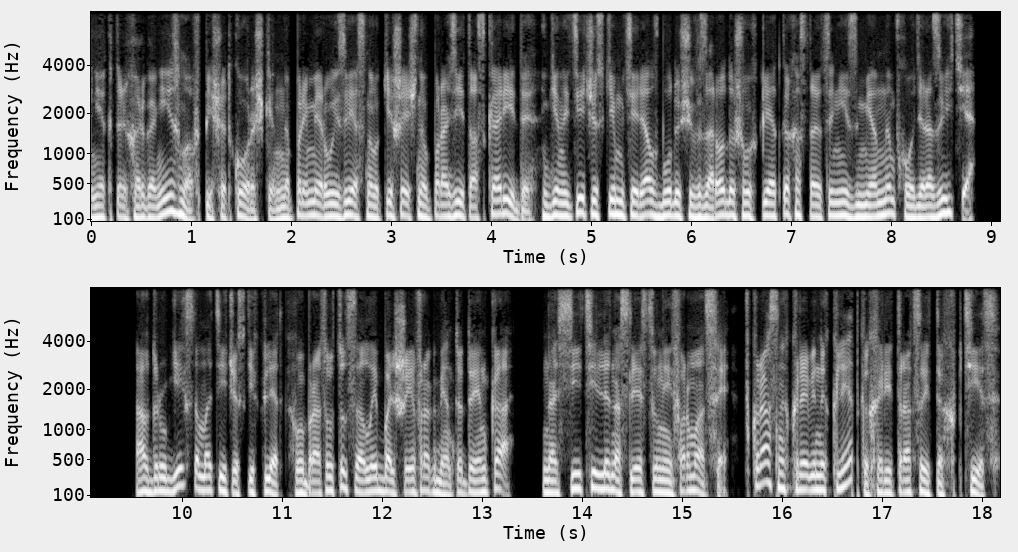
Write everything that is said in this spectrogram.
некоторых организмов, пишет Корочкин, например, у известного кишечного паразита аскариды, генетический материал в будущих зародышевых клетках остается неизменным в ходе развития. А в других соматических клетках выбрасываются целые большие фрагменты ДНК, носители наследственной информации. В красных кровяных клетках эритроцитах птиц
